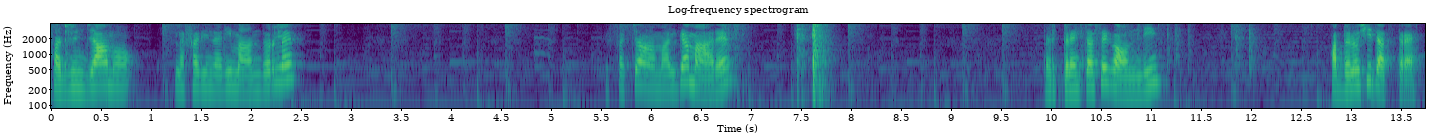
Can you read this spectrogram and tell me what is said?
Aggiungiamo la farina di mandorle e facciamo amalgamare per 30 secondi a velocità 3.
